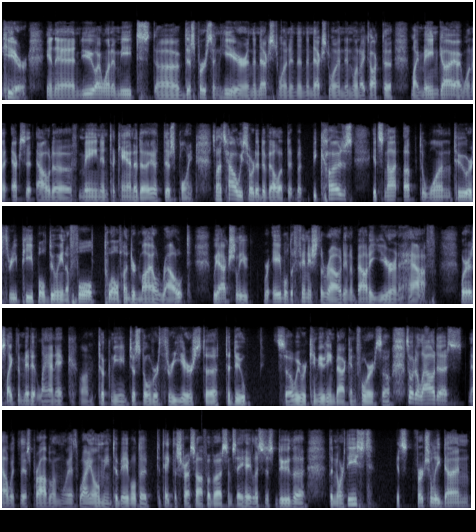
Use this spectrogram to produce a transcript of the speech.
here. And then you i want to meet uh, this person here and the next one and then the next one. And when i talk to my main guy i want to exit out of maine into canada at this point. So that's how we sort of developed it. But because it's not up to one two or three people doing a full 1200 mile route we actually were able to finish the route in about a year and a half whereas like the Mid Atlantic um, took me just over three years to to do. So we were commuting back and forth. So so it allowed us now with this problem with Wyoming to be able to to take the stress off of us and say, hey, let's just do the the Northeast. It's virtually done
